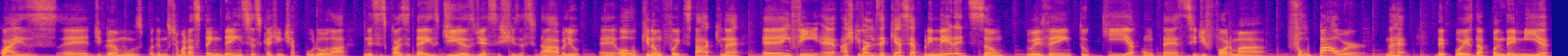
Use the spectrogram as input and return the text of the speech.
quais, é, digamos, podemos chamar as tendências que a gente apurou lá nesses quase 10 dias de SXSW, é, ou que não foi destaque, né? É, enfim, é, acho que vale dizer que essa é a primeira edição do evento que acontece de forma full power, né? Depois da pandemia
